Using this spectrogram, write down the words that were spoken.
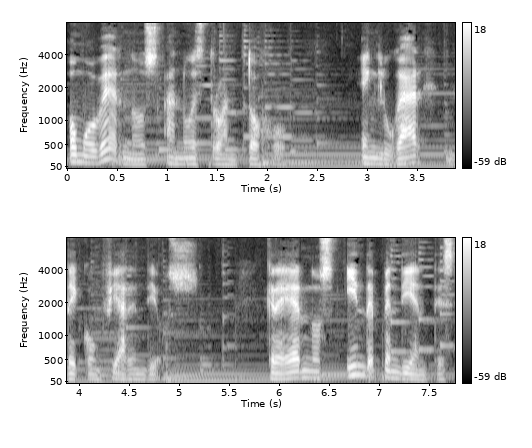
o movernos a nuestro antojo, en lugar de confiar en Dios. Creernos independientes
